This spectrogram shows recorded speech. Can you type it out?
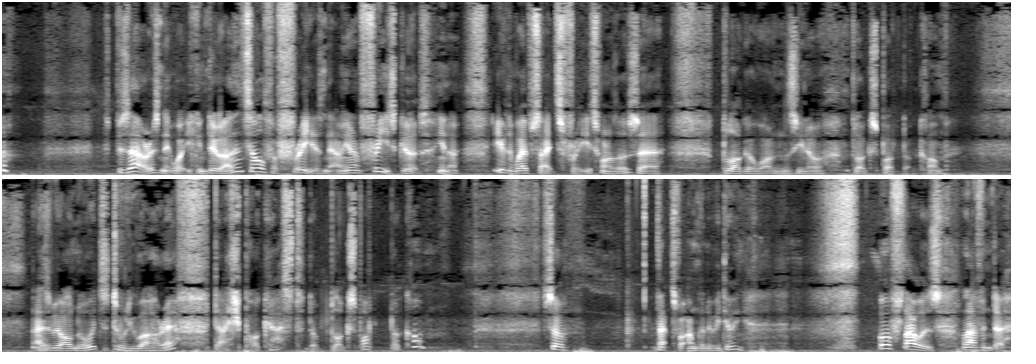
It's bizarre, isn't it? What you can do. I think it's all for free, isn't it? I mean, free is good. You know, even the website's free. It's one of those uh, blogger ones. You know, blogspot.com. As we all know, it's wrf-podcast.blogspot.com. So that's what I'm going to be doing. Oh, flowers, lavender,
